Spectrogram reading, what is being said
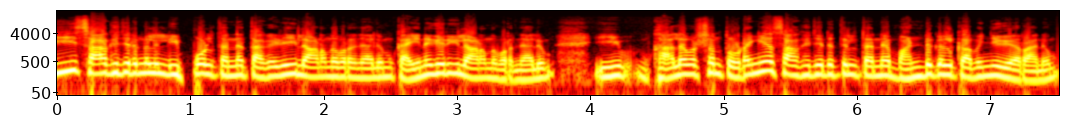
ഈ സാഹചര്യങ്ങളിൽ ഇപ്പോൾ തന്നെ തകഴിയിലാണെന്ന് പറഞ്ഞാലും കൈനകരിയിലാണെന്ന് പറഞ്ഞാലും ഈ കാലവർഷം തുടങ്ങിയ സാഹചര്യത്തിൽ തന്നെ ബണ്ടുകൾ കവിഞ്ഞു കയറാനും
